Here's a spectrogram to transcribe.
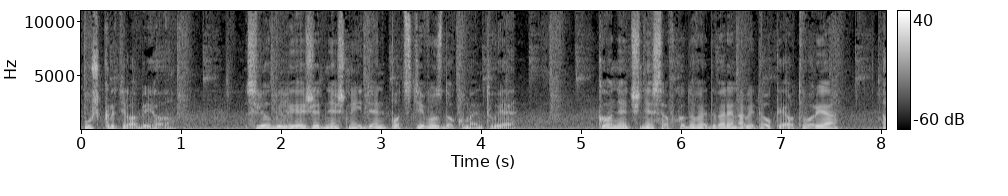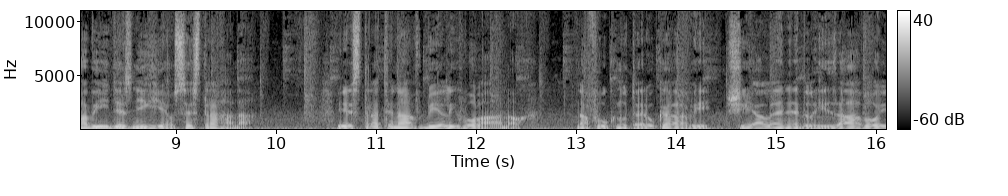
uškrtila by ho. Sľúbil jej, že dnešný deň poctivo zdokumentuje. Konečne sa vchodové dvere na bytovke otvoria a výjde z nich jeho sestra Hana. Je stratená v bielých volánoch, nafúknuté rukávy, šialene dlhý závoj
